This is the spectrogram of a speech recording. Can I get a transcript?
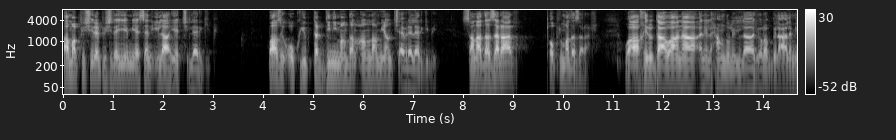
Ama pişire pişire yemeyesen ilahiyetçiler gibi. Bazı okuyup da din imandan anlamayan çevreler gibi. Sana da zarar, topluma da zarar. Ve ahiru davana enilhamdülillahi rabbil alemin.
